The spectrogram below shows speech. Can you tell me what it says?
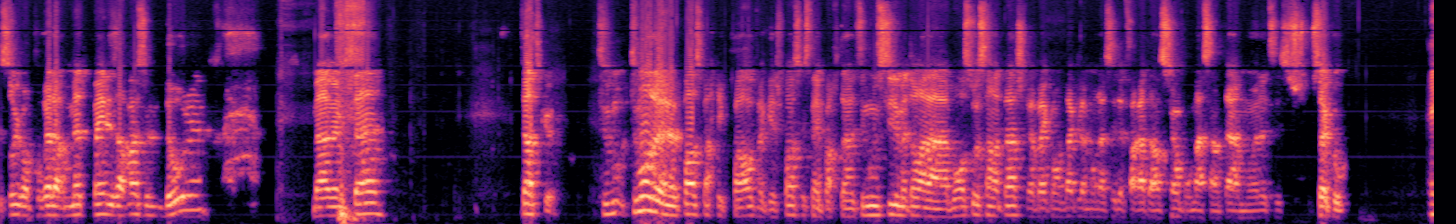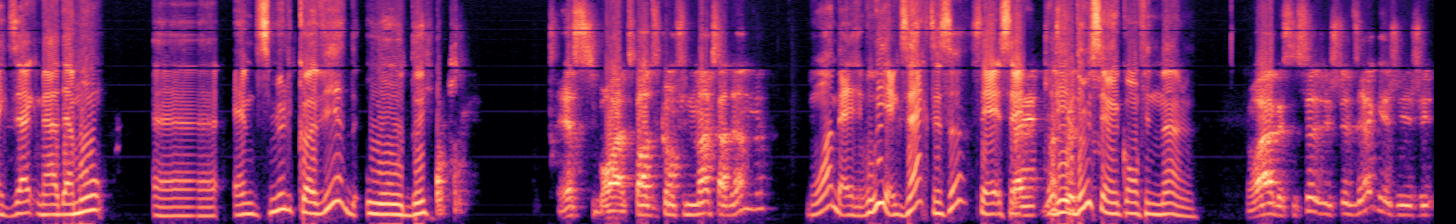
c'est sûr qu'on pourrait leur mettre bien des affaires sur le dos, là. Mais en même temps, en tout cas, tout, tout le monde euh, passe par quelque part, fait que je pense que c'est important. Tu sais, moi aussi, mettons, à avoir 60 ans, je serais bien content que le monde essaie de faire attention pour ma santé à moi. Là, je trouve ça cool. Exact. Mais Adamo, euh, aimes-tu mieux le COVID ou OD? Yes, bon, tu parles du confinement que ça donne, là? Moi, ben oui, exact, c'est ça. C'est, c'est- Ben, les deux, c'est un confinement. là. Ouais, ben c'est ça. Je te dirais que j'ai, j'ai-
